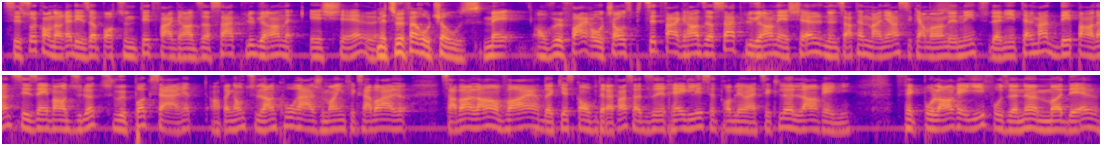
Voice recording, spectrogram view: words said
C'est sûr qu'on aurait des opportunités de faire grandir ça à plus grande échelle. Mais tu veux faire autre chose. Mais on veut faire autre chose. Puis, tu sais, de faire grandir ça à plus grande échelle, d'une certaine manière, c'est qu'à un moment donné, tu deviens tellement dépendant de ces invendus-là que tu veux pas que ça arrête. En fin de compte, tu l'encourages même. Fait que ça va à, ça va à l'envers de qu'est-ce qu'on voudrait faire. Ça veut dire régler cette problématique-là, l'enrayer. Fait que pour l'enrayer, il faut se donner un modèle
